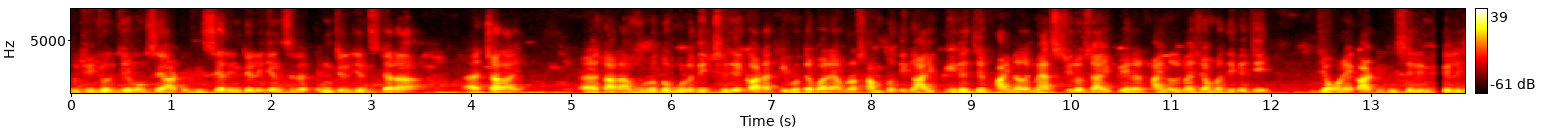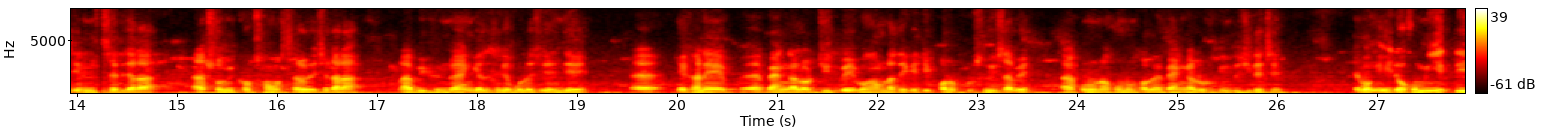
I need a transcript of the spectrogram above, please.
কিছুই চলছে এবং সেই আর্টিফিশিয়াল ইন্টেলিজেন্স ইন্টেলিজেন্স যারা চালায় তারা মূলত বলে দিচ্ছে যে কারা কি হতে পারে। আমরা সাম্প্রতিক আইপিএলের যে ফাইনাল ম্যাচ ছিল, সেই আইপিএলের ফাইনাল ম্যাচে আমরা দেখেছি যে অনেক আর্টিফিশিয়াল ইন্টেলিজেন্সের যারা সমীক্ষক সংস্থা রয়েছে, তারা বিভিন্ন অ্যাঙ্গেল থেকে বলেছিলেন যে এখানে ব্যাঙ্গালোর জিতবে এবং আমরা দেখেছি ফলপ্রসূ হিসাবে কোনো না কোনোভাবে ব্যাঙ্গালোর কিন্তু জিতেছে। এবং এই রকমই একটি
